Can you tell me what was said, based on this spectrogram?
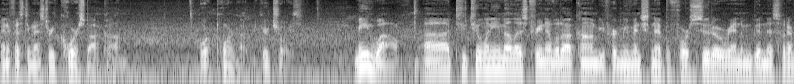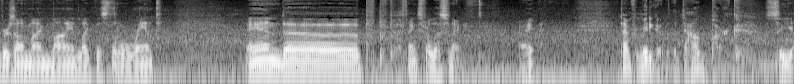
manifestingmasterycourse.com or Pornhub, your choice. Meanwhile, uh, 221 email list, freeneville.com. You've heard me mention that before. Pseudo random goodness, whatever's on my mind, like this little rant. And uh, thanks for listening. Right? Time for me to go to the dog park. See ya.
